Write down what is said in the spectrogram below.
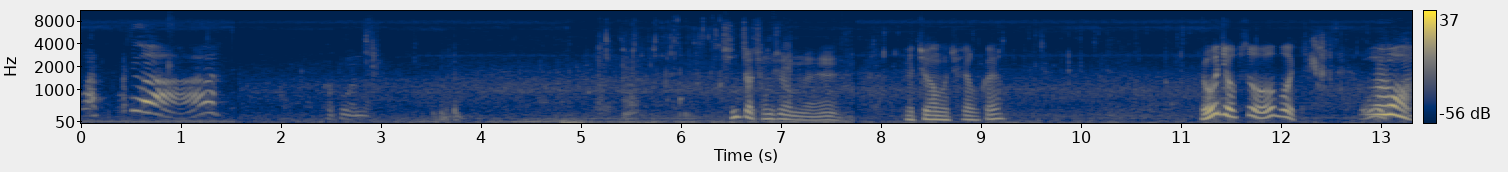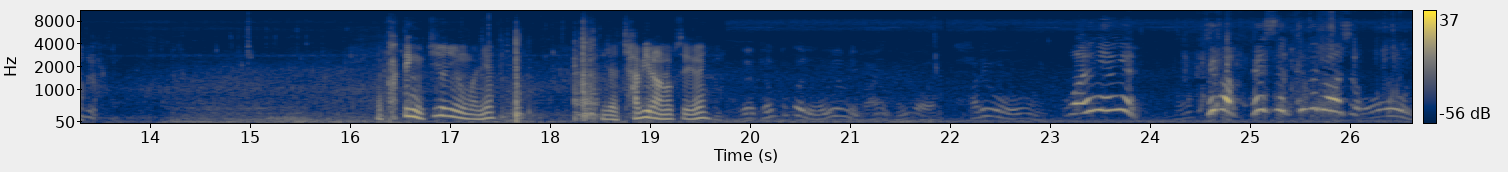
왔다. 갖고 왔네. 진짜 정신없네. 이쪽 한번 찾아볼까요? 여지 없어. 뭐 우와. 닭땡이 찢어지는 것만요. 이제 잡이란 없어요. 왜 병뚜껑이 오염이 많이 된 거야? 가려워. 와 형님 형님 대박 베스 큰거 좋았어. 오,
